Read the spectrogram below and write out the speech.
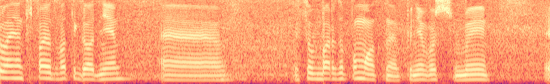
Szkolenia trwają dwa tygodnie. e, Są bardzo pomocne, ponieważ my e,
